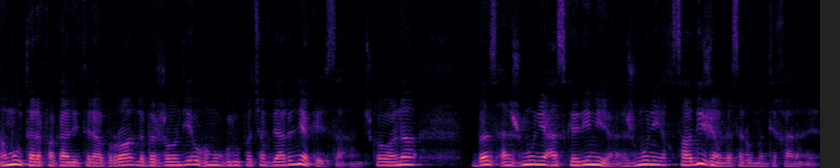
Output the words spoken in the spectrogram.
هەموو تەرەفەکانی ترا بڕا لە بەرژەوەندی ئەو هەموو گروپە چەکدارە نییە کە ئێستا هەن چکە ئەوانە بەس هەژمونی عسکەری نییە هەژمونی اقتصادیشان لەسەر ئەو منتیقانە هەیە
